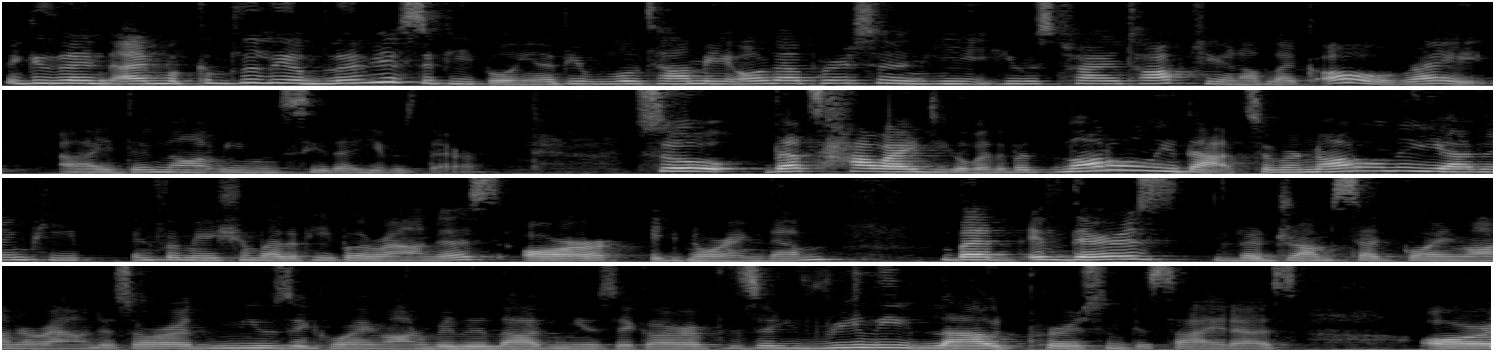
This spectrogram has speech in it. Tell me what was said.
because then I'm completely oblivious to people. You know, people will tell me, "Oh, that person, he he was trying to talk to you," and I'm like, "Oh, right, I did not even see that he was there." So that's how I deal with it. But not only that, so we're not only gathering pe- information by the people around us or ignoring them, but if there is the drum set going on around us or music going on, really loud music, or if there's a really loud person beside us, or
